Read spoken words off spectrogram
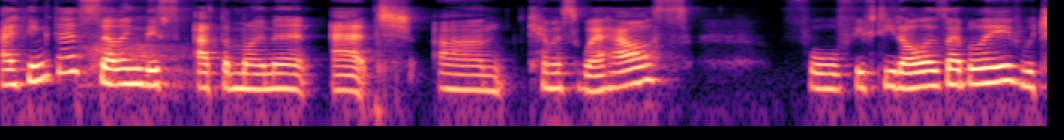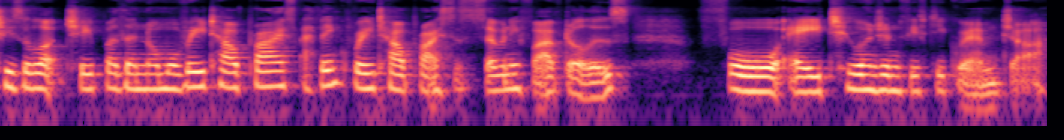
I think they're selling this at the moment at um, Chemist Warehouse for $50, I believe, which is a lot cheaper than normal retail price. I think retail price is $75 for a 250 gram jar.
